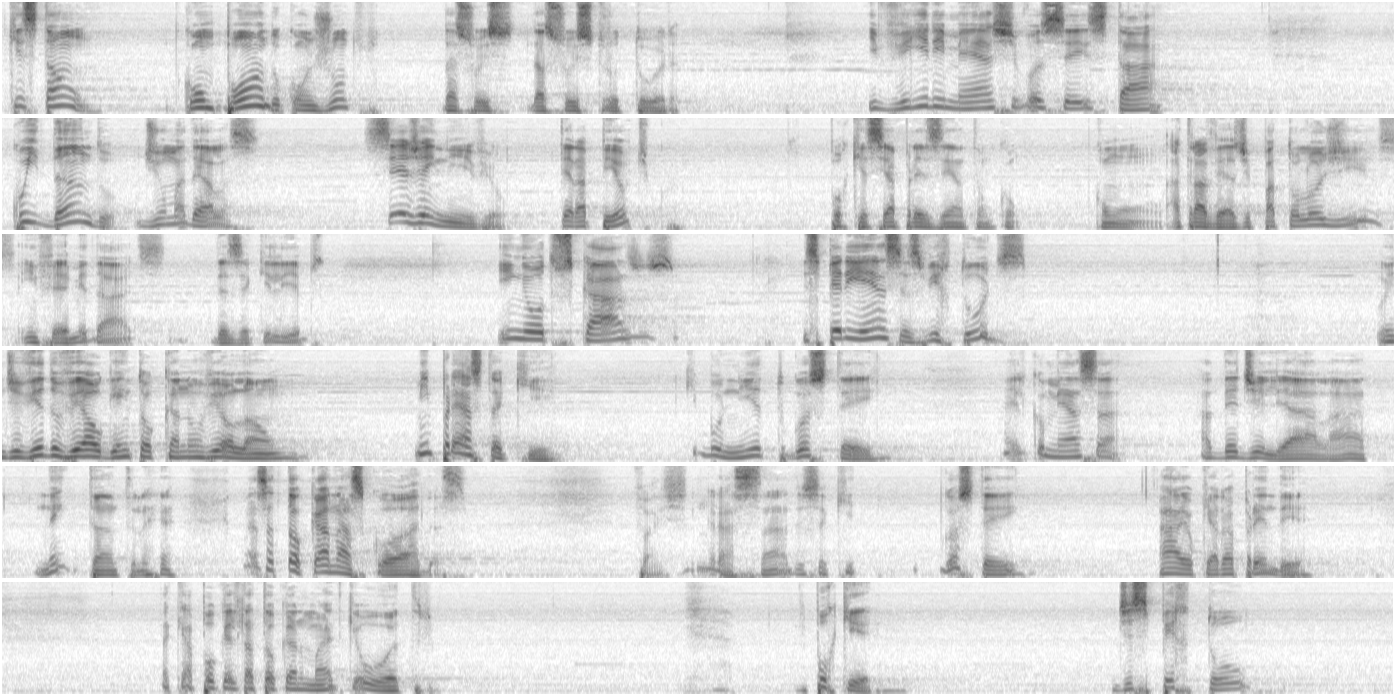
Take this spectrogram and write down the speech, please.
que estão compondo o conjunto da sua, da sua estrutura. E vira e mexe você está cuidando de uma delas, seja em nível terapêutico, porque se apresentam com, com, através de patologias, enfermidades, desequilíbrios. Em outros casos, experiências, virtudes. O indivíduo vê alguém tocando um violão. Me empresta aqui. Que bonito, gostei. Aí ele começa a dedilhar lá, nem tanto, né? Começa a tocar nas cordas. Faz, engraçado, isso aqui, gostei. Ah, eu quero aprender. Daqui a pouco ele está tocando mais do que o outro. Por quê? Despertou,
